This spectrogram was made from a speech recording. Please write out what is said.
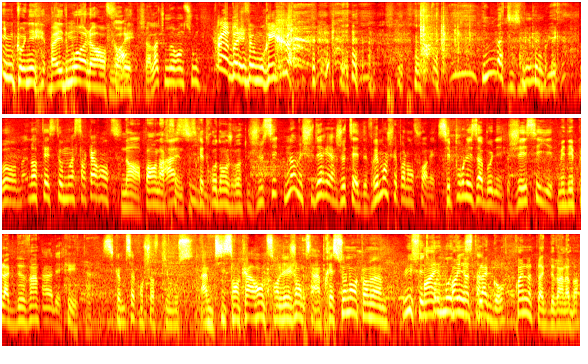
Il me connaît. Bah aide-moi alors, enfoiré. Là, tu me rends dessous. Ah bah je vais mourir. Il m'a dit, je vais mourir. bon, maintenant teste au moins 140. Non, pas en arsène, Ah, ce si. serait trop dangereux. Je sais. Non mais je suis derrière, je t'aide. Vraiment, je fais pas l'enfoiré. C'est pour les abonnés. J'ai essayé. Mets des plaques de 20. Allez. Putain. C'est comme ça qu'on chauffe Pimous. Un petit 140 sans les jambes, c'est impressionnant quand même. Lui, il fait Prends, trop le prends une modeste. autre plaque, gros. Prends une autre plaque de 20 là-bas.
